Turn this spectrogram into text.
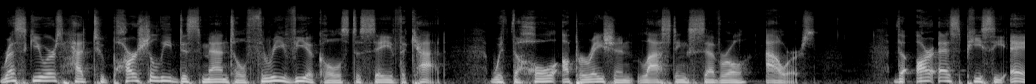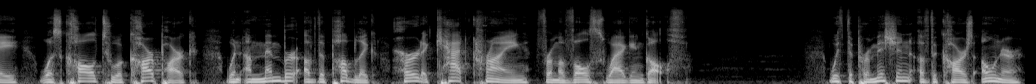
Rescuers had to partially dismantle three vehicles to save the cat, with the whole operation lasting several hours. The RSPCA was called to a car park when a member of the public heard a cat crying from a Volkswagen Golf. With the permission of the car's owner,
